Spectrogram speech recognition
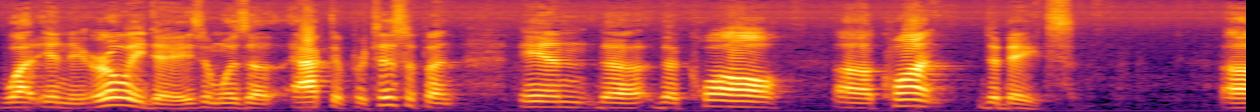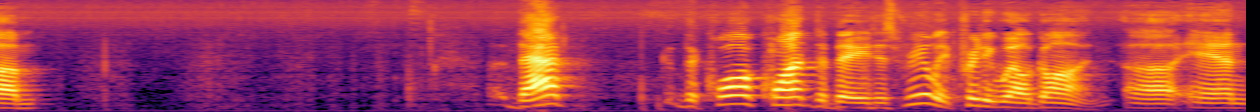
what in the early days and was an active participant in the, the qual uh, quant debates. Um, that the qual quant debate is really pretty well gone, uh, and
